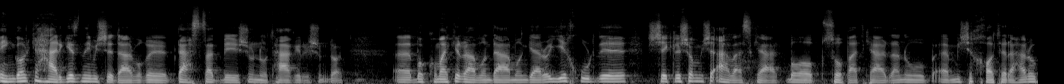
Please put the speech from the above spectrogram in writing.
انگار که هرگز نمیشه در واقع دستت بهشون و تغییرشون داد. با کمک روان درمانگرا یه خورده شکلش رو میشه عوض کرد با صحبت کردن و میشه خاطره ها رو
